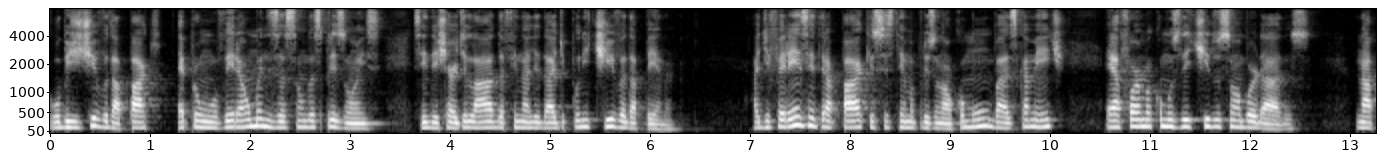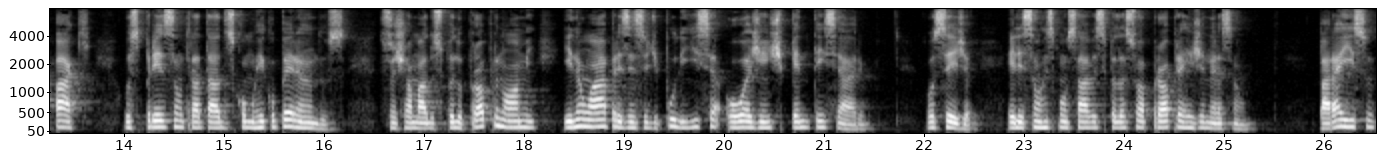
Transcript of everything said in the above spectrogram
O objetivo da PAC é promover a humanização das prisões, sem deixar de lado a finalidade punitiva da pena. A diferença entre a PAC e o sistema prisional comum, basicamente, é a forma como os detidos são abordados. Na PAC, os presos são tratados como recuperandos, são chamados pelo próprio nome e não há a presença de polícia ou agente penitenciário. Ou seja, eles são responsáveis pela sua própria regeneração. Para isso,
